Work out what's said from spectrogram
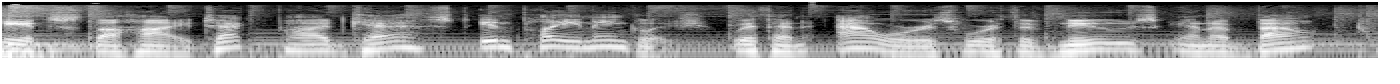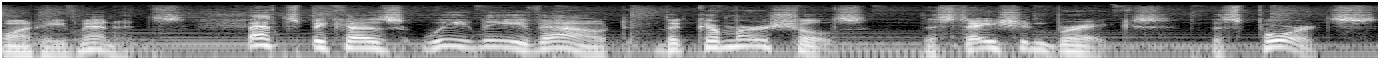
It's the High Tech Podcast in plain English with an hour's worth of news in about 20 minutes. That's because we leave out the commercials, the station breaks, the sports,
